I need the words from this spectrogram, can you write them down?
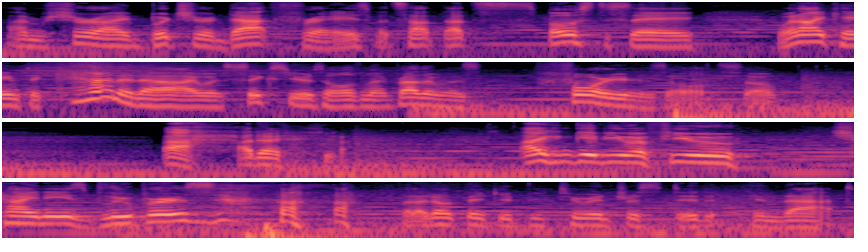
I'm sure I butchered that phrase, but that's supposed to say, when I came to Canada, I was six years old, my brother was four years old. So, ah, I don't, you know, I can give you a few Chinese bloopers, but I don't think you'd be too interested in that.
